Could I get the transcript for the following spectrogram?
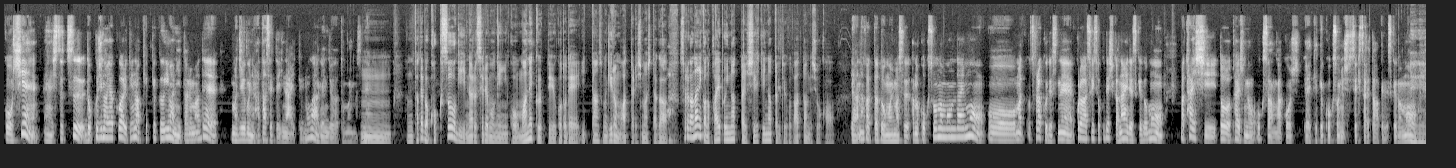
こう支援えーしつつ、独自の役割というのは結局、今に至るまで、まあ、十分に果たせていないというのが現状だと思いますうね。んあの例えば国葬儀になるセレモニーにこう招くっていうことで一旦その議論もあったりしましたがそれが何かのパイプになったり刺激になったりということはあったんでしょうか？いや、なかったと思います。あの国葬の問題も、おまあ、おそらくですね、これは推測でしかないですけども、まあ、大使と大使の奥さんがこうし、えー結局、国葬には出席されたわけですけども、え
